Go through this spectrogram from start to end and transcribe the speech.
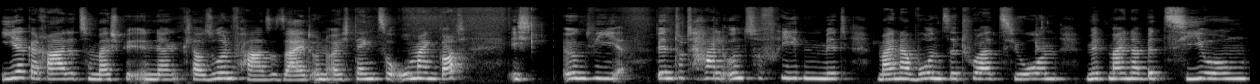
ihr gerade zum Beispiel in der Klausurenphase seid und euch denkt so, oh mein Gott, ich irgendwie bin total unzufrieden mit meiner Wohnsituation, mit meiner Beziehung,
